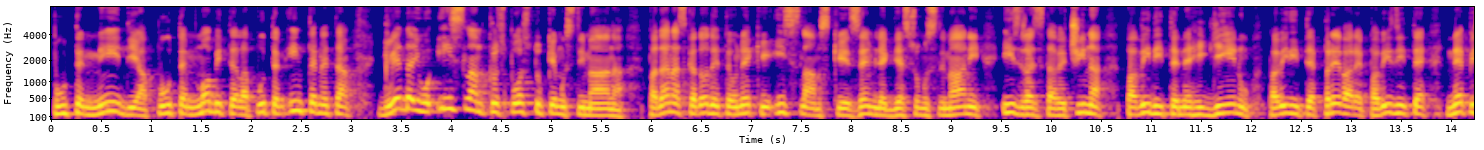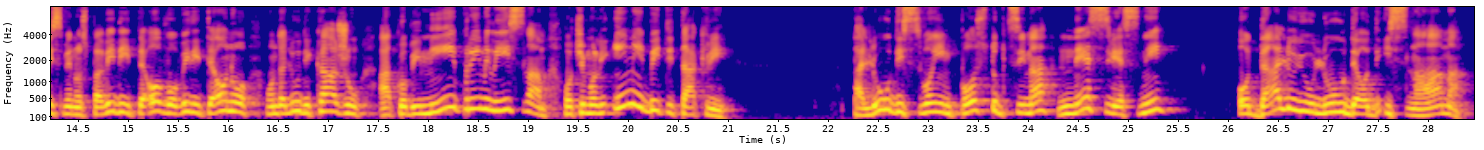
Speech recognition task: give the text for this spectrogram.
putem medija, putem mobitela, putem interneta gledaju islam kroz postupke muslimana. Pa danas kad odete u neke islamske zemlje gdje su muslimani izrazita većina, pa vidite nehigijenu, pa vidite prevare, pa vidite nepismenost, pa vidite ovo, vidite ono, onda ljudi kažu ako bi mi primili islam, hoćemo li i mi biti takvi? Pa ljudi svojim postupcima nesvjesni odaljuju ljude od islama.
